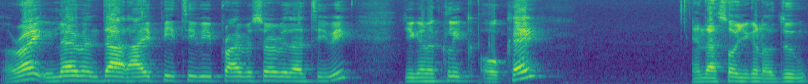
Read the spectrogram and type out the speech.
All right, 11 dot IPTV private server dot TV. You're gonna click OK, and that's all you're gonna do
